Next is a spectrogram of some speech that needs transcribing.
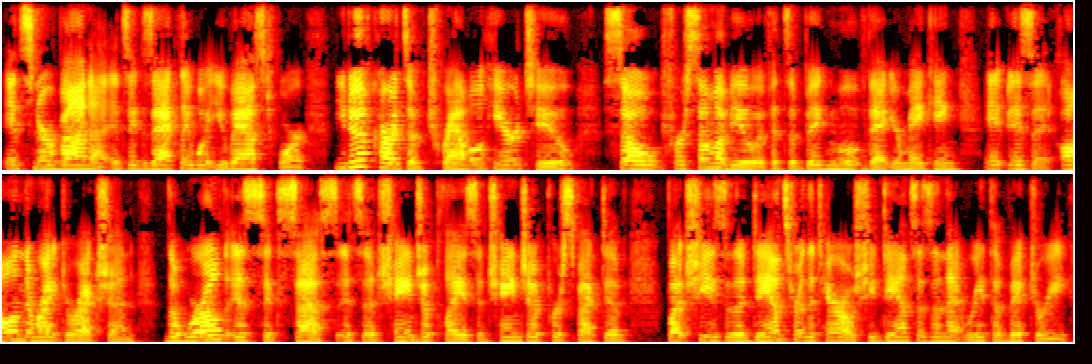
It's nirvana. It's exactly what you've asked for. You do have cards of travel here too. So for some of you, if it's a big move that you're making, it is all in the right direction. The world is success. It's a change of place, a change of perspective. But she's the dancer of the tarot. She dances in that wreath of victory.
